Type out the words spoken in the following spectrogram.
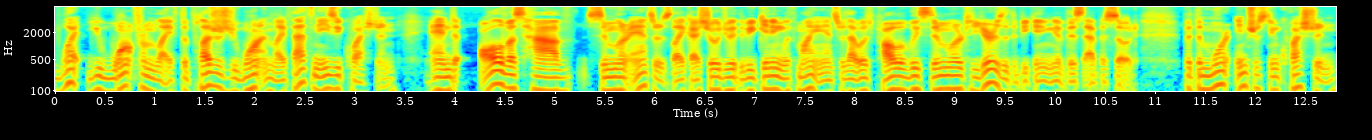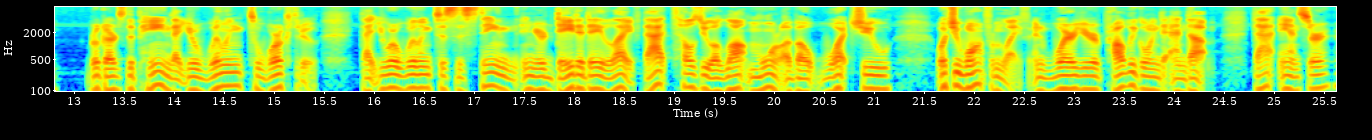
what you want from life, the pleasures you want in life, that's an easy question. And all of us have similar answers. Like I showed you at the beginning with my answer, that was probably similar to yours at the beginning of this episode. But the more interesting question regards the pain that you're willing to work through, that you are willing to sustain in your day-to-day life. That tells you a lot more about what you what you want from life and where you're probably going to end up. That answer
